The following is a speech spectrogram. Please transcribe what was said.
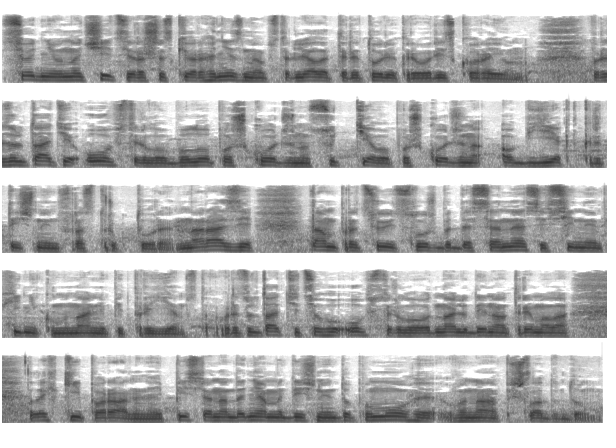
Сьогодні вночі ці рашистські організми обстріляли територію Криворізького району. В результаті обстрілу було пошкоджено суттєво пошкоджено об'єкт критичної інфраструктури. Наразі там працюють служби ДСНС і всі необхідні комунальні підприємства. В результаті цього обстрілу одна людина отримала легкі поранення, і після надання медичної допомоги вона пішла додому.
